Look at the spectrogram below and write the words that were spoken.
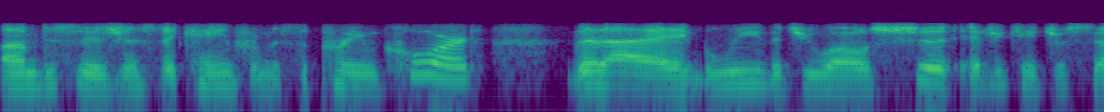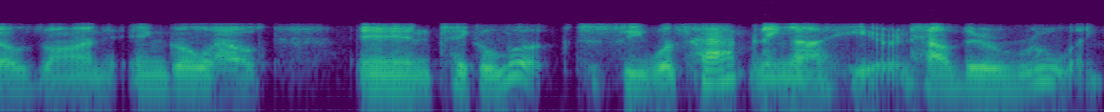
um, decisions that came from the Supreme Court that I believe that you all should educate yourselves on and go out and take a look to see what's happening out here and how they're ruling.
